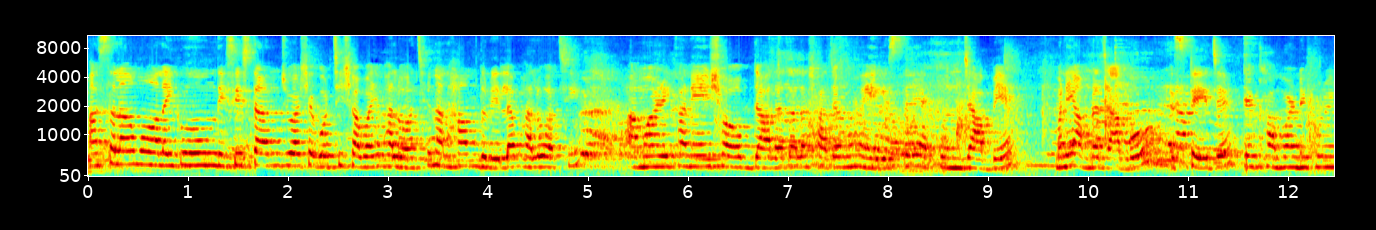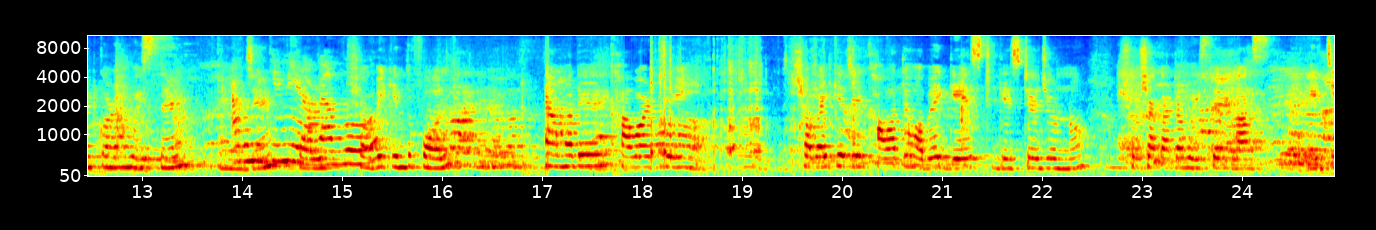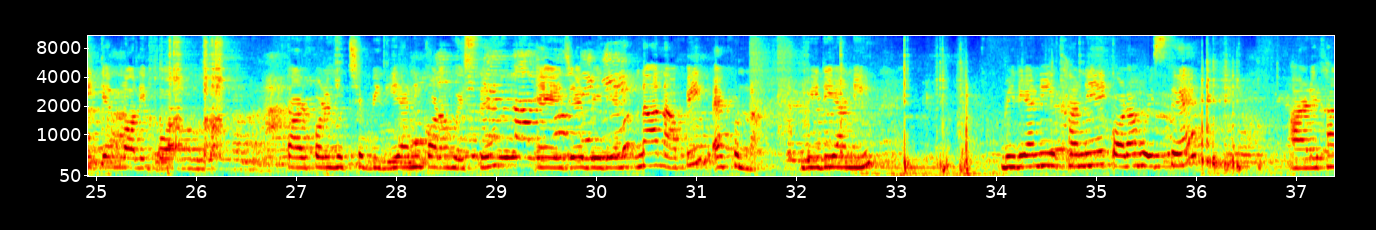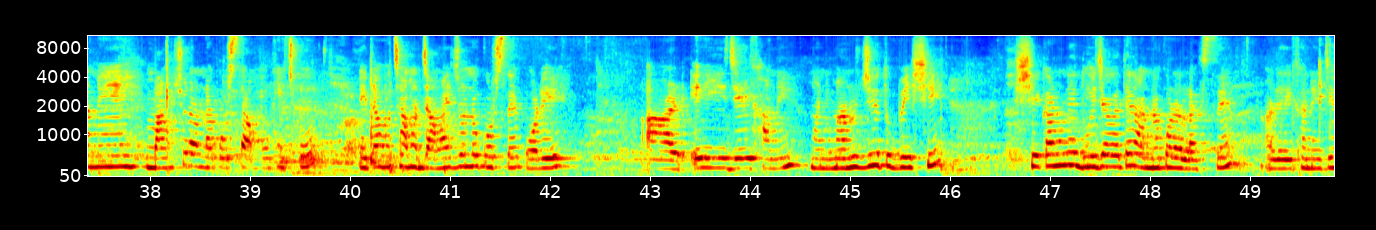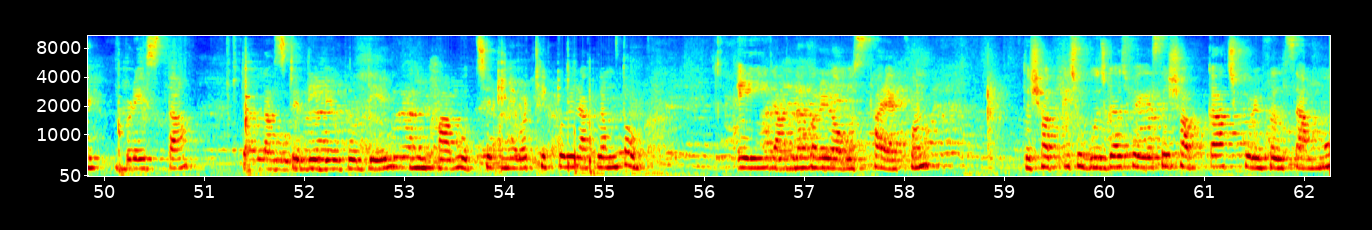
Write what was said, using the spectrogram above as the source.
আসসালামু আলাইকুম this is Tanju আশা করছি সবাই ভালো আছেন। আলহামদুলিল্লাহ ভালো আছি। আমার এখানে সব ডালা ডালা সাজানো হয়ে গেছে এখন যাবে। মানে আমরা যাব স্টেজে খাবার ডেকোরেট করা হয়েছে এই যে সবই কিন্তু ফল। আমাদের খাওয়ার যেই সবাইকে যে খাওয়াতে হবে গেস্ট গেস্টের জন্য। শসা কাটা হয়েছে প্লাস এই চিকেন ললিপপ তারপরে হচ্ছে বিরিয়ানি করা হয়েছে। এই যে বিরিয়ানি, না না, আপি, এখন না। বিরিয়ানি বিরিয়ানি এখানে করা হয়েছে। আর এখানে মাংস রান্না করছে আম্মু কিছু। এটা হচ্ছে আমার জামাইয়ের জন্য করছে পরে। আর এই যে এখানে মানে মানুষ যেহেতু বেশি, সে কারণে দুই জায়গাতে রান্না করা লাগছে। আর এখানে যে ব্রেস্তা লাস্টে দিবে উপর দিয়ে। ভাব হচ্ছে, আমি আবার ঠিক করে রাখলাম তো। এই রান্নাঘরের অবস্থা এখন। তো সব কিছু গুজগাছ হয়ে গেছে, সব কাজ করে ফেলছে আম্মু।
